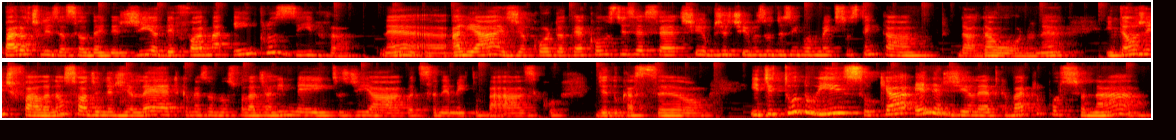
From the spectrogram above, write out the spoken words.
para a utilização da energia de forma inclusiva, né? Ah, aliás, de acordo até com os 17 Objetivos do Desenvolvimento Sustentável da, da ONU, né? Então, a gente fala não só de energia elétrica, mas vamos falar de alimentos, de água, de saneamento básico, de educação, e de tudo isso que a energia elétrica vai proporcionar,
